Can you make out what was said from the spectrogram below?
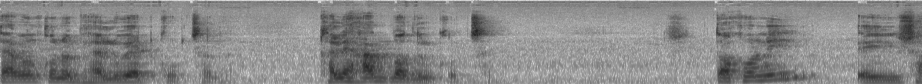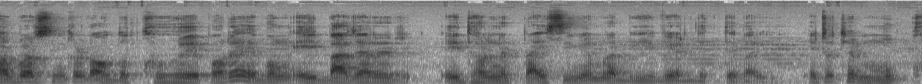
তেমন কোনো ভ্যালু অ্যাড করছে না, খালি হাত বদল করছে। তখনই এই সরবরাহ শৃঙ্খলটা অদক্ষ হয়ে পড়ে এবং এই বাজারের এই ধরনের প্রাইসিং আমরা বিহেভিয়ার দেখতে পারি। এটা হচ্ছে মুখ্য।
